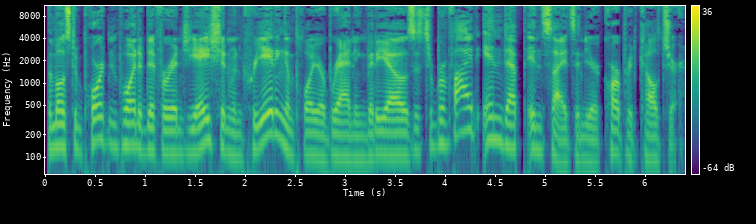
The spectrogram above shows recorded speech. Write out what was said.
The most important point of differentiation when creating employer branding videos is to provide in-depth insights into your corporate culture.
